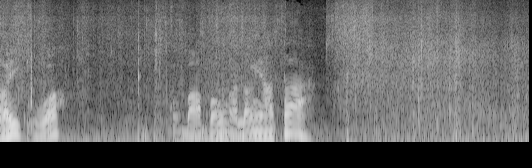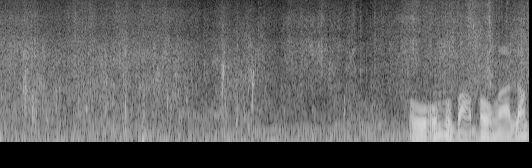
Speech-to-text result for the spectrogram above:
Ay, wah. Mababaw nga lang yata. Oo, mababaw nga lang.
